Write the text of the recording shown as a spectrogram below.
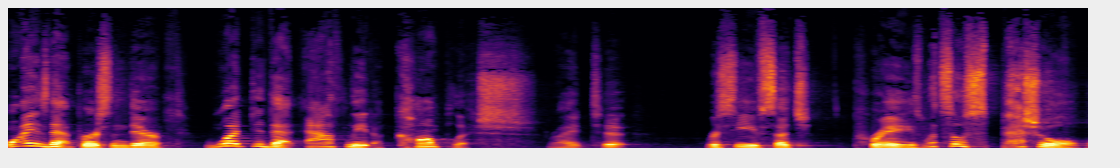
Why is that person there? What did that athlete accomplish, right, to receive such praise? What's so special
